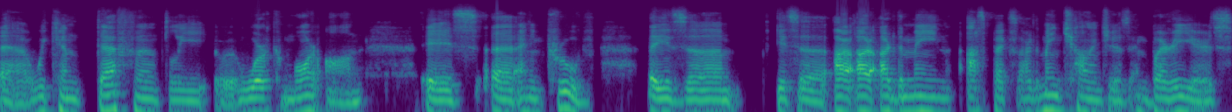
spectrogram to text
uh, we can definitely uh, work more on, is uh, and improve. Is um, is uh, are, are are the main aspects, are the main challenges and barriers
